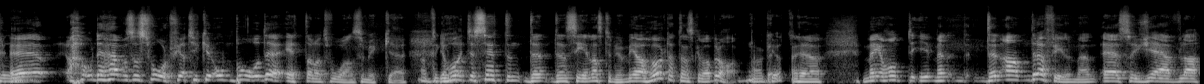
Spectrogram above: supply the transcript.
Eh, och det här var så svårt för jag tycker om både ettan och tvåan så mycket. Jag, tycker- har inte sett den, den, den senaste nu, men jag har hört att den ska vara bra. Ja. Eh, men, jag har inte, men den andra filmen är så jävla...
